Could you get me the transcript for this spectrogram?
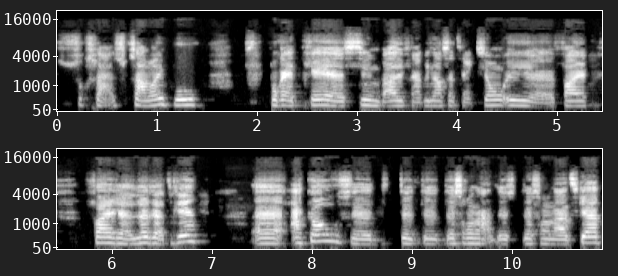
sur, sa, sur sa main pour pour être prêt euh, si une balle est frappée dans cette direction et euh, faire faire euh, le retrait. à cause de, de, de, son, de, son handicap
